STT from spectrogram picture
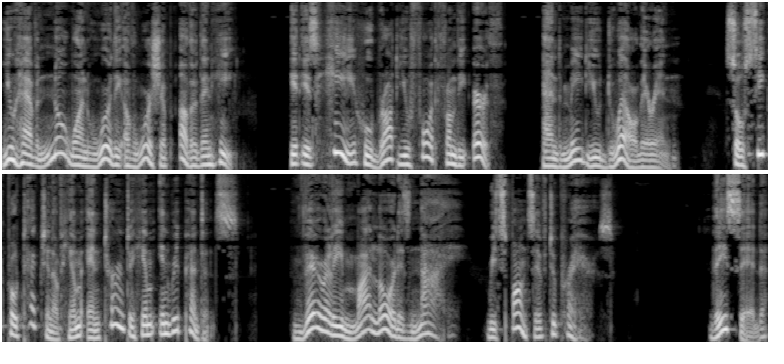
You have no one worthy of worship other than He. It is He who brought you forth from the earth and made you dwell therein. So seek protection of him and turn to him in repentance. Verily, my Lord is nigh, responsive to prayers. They said,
